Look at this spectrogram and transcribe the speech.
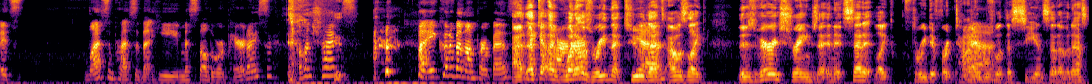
It's less impressive that he misspelled the word paradise a bunch of times. but it could have been on purpose. I, that's, it I, when I was reading that too, Yeah. that's I was like, that is very strange that, and it said it like three different times Yeah. with a C instead of an S.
